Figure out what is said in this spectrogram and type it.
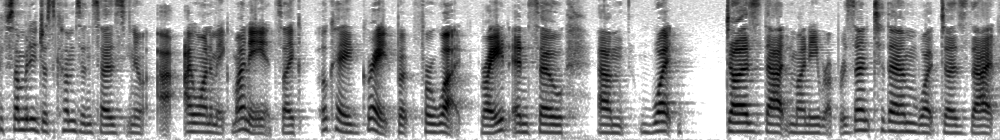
if somebody just comes and says, you know, I, I want to make money, it's like, okay, great, but for what, right? And so, um, what does that money represent to them? What does that,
